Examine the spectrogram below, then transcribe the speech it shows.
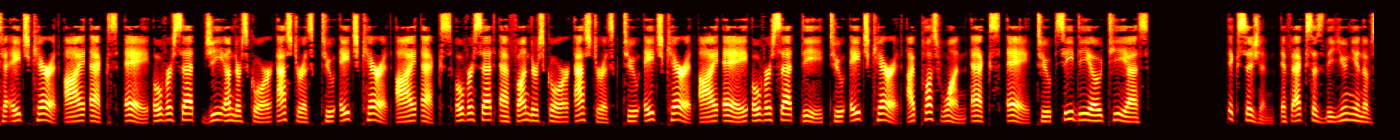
to h caret i x a overset g underscore asterisk to h caret i x overset f underscore asterisk to h caret i a overset d to h caret i plus one x a to c dots Excision. If X is the union of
